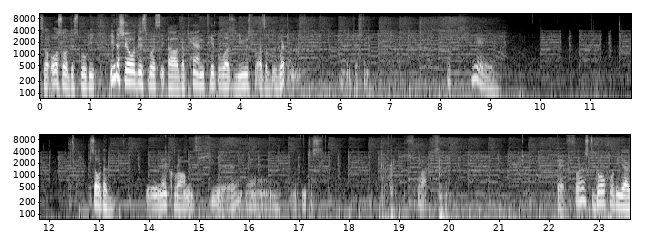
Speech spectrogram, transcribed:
So also this will be in the show. This was uh, the pen tip was used as a weapon. interesting. Okay. So the Necrom is here and we can just swap. Okay, first go for the uh,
